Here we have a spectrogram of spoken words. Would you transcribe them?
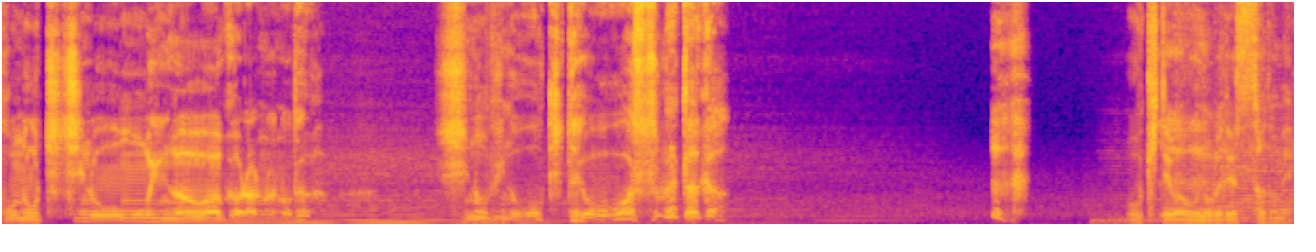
この父の思いがわからぬのだ。忍びの掟を忘れたか。掟は己で定める。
